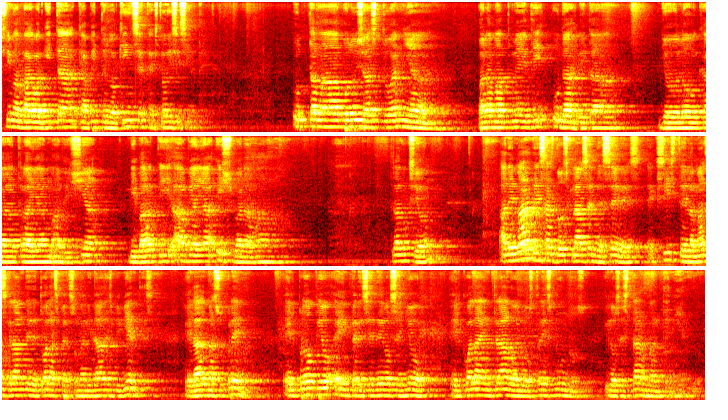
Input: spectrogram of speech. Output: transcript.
Srimad Bhagavad Gita, capítulo 15, texto 17. Uttama Purushastu Anya Paramatmeti Udahrita Yoloka Trayam Avishya Vivarti Avyaya Ishvaraha. Traducción. Además de esas dos clases de seres, existe la más grande de todas las personalidades vivientes, el alma suprema, el propio e imperecedero Señor, el cual ha entrado en los tres mundos y los está manteniendo.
